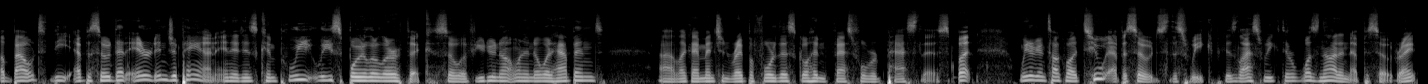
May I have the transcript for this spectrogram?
about the episode that aired in Japan, and it is completely spoiler-lerific. So if you do not want to know what happened, uh, like I mentioned right before this, go ahead and fast forward past this. But we are going to talk about two episodes this week because last week there was not an episode, right?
